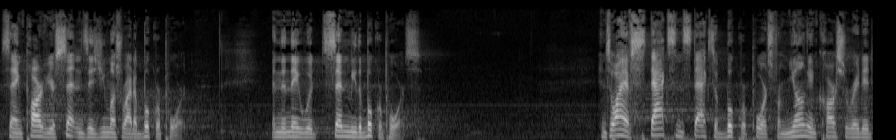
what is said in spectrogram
saying part of your sentence is you must write a book report. And then they would send me the book reports. And so I have stacks and stacks of book reports from young incarcerated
